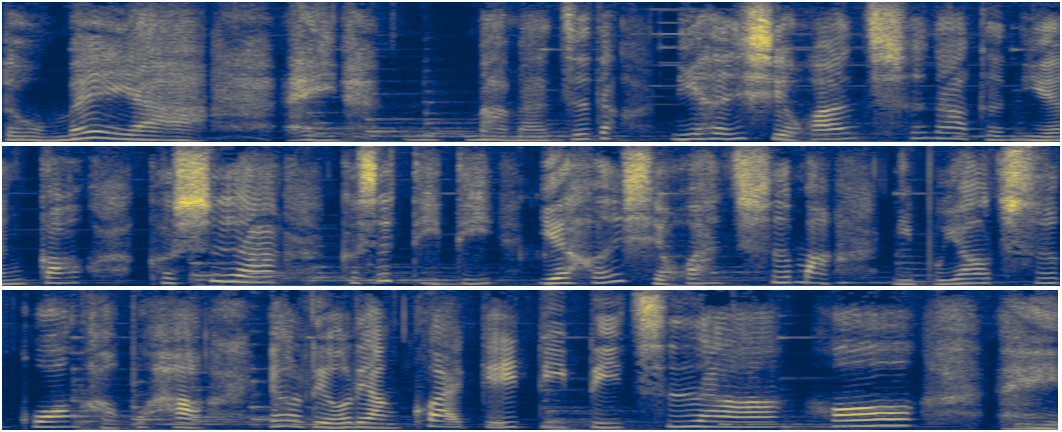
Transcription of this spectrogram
豆妹呀！嘿，妈妈知道你很喜欢吃那个年糕，可是啊，可是弟弟也很喜欢吃嘛，你不要吃光好不好？要留两块给弟弟吃啊！哦，哎，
